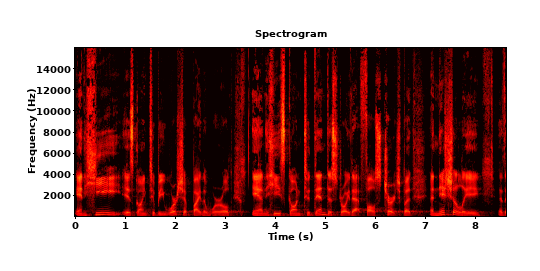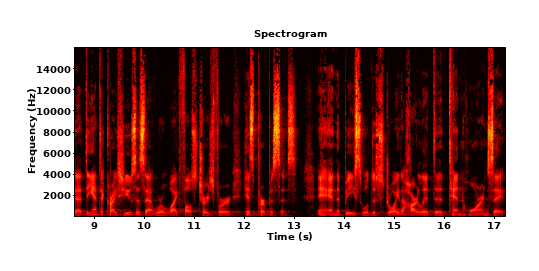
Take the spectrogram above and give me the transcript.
and he is going to be worshiped by the world, and he's going to then destroy that false church. But initially, that the Antichrist uses that worldwide false church for his purposes and the beast will destroy the harlot, the ten horns that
